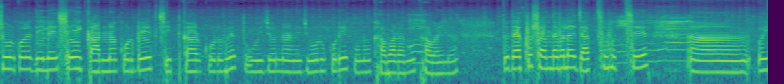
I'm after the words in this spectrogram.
জোর করে দিলে সেই কান্না করবে, চিৎকার করবে, তো ওই জন্য আমি জোর করে কোনো খাবার আমি খাওয়াই না। তো দেখো, সন্ধ্যাবেলায় যাচ্ছে হচ্ছে ওই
